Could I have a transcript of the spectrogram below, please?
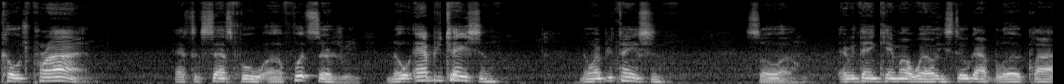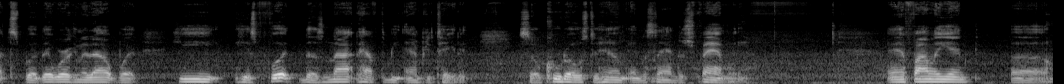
Coach Prime had successful uh, foot surgery. No amputation. No amputation. So uh, everything came out well. He still got blood clots, but they're working it out. But he his foot does not have to be amputated. So kudos to him and the Sanders family. And finally, in uh,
